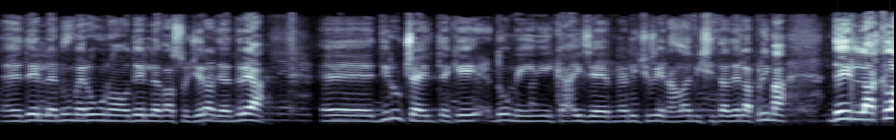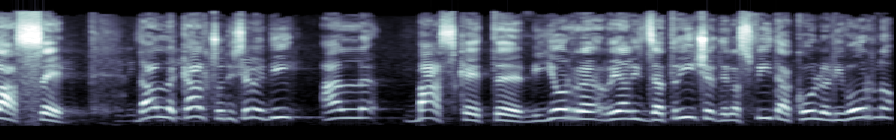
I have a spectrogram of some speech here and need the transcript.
eh, del numero uno del Vasto Girardi Andrea eh, Di Lucente che domenica Isernia riceverà la visita della prima della classe. Dal calcio di Serie D al basket, miglior realizzatrice della sfida col Livorno,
